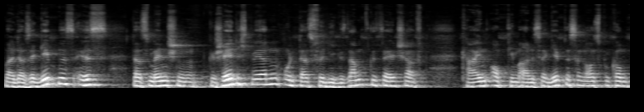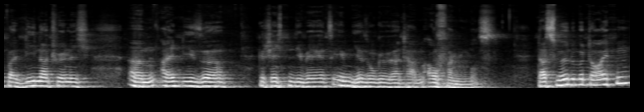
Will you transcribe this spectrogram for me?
Weil das Ergebnis ist, dass Menschen geschädigt werden und dass für die Gesamtgesellschaft kein optimales Ergebnis herausbekommt, weil die natürlich ähm, all diese Geschichten, die wir jetzt eben hier so gehört haben, auffangen muss. Das würde bedeuten,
